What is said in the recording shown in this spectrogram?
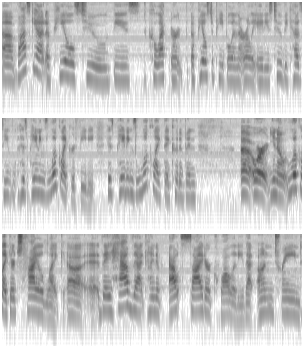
Uh, Basquiat appeals to these collect or appeals to people in the early 80s too because he his paintings look like graffiti. His paintings look like they could have been uh, or you know look like they're childlike uh, they have that kind of outsider quality that untrained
